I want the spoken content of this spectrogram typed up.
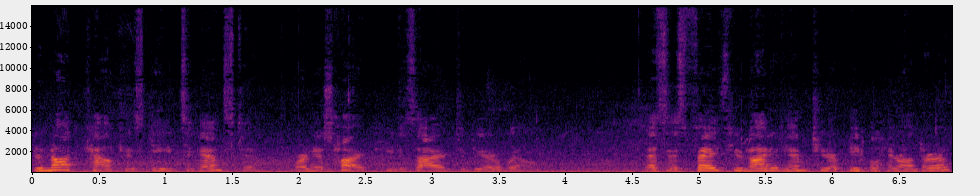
Do not count his deeds against him, for in his heart he desired to do your will. As his faith united him to your people here on earth,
